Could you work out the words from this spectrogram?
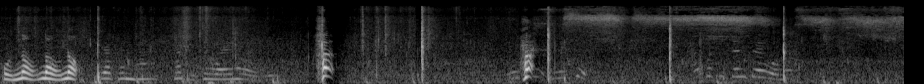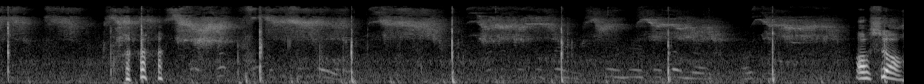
哦、no! No no 不要看他，他只是歪歪。哈！哈！他不是针对我们。哈哈哈。哦，是哦。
